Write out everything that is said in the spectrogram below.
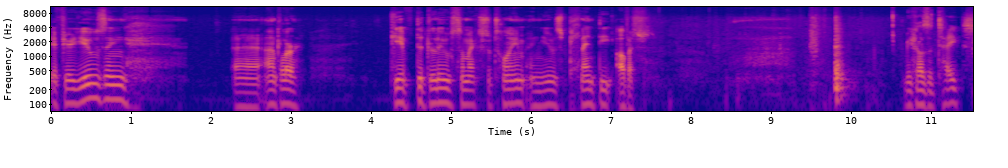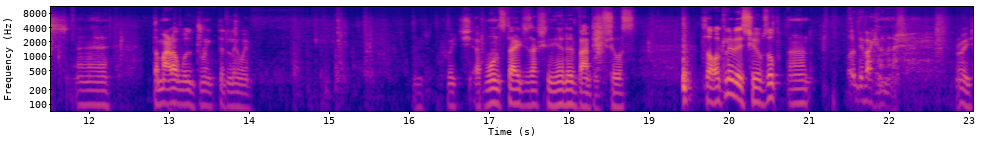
if you're using uh, antler, give the glue some extra time and use plenty of it because it takes uh, the marrow will drink the glue in, which at one stage is actually an advantage to us. So I'll glue these tubes up and I'll be back in a minute. Right,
